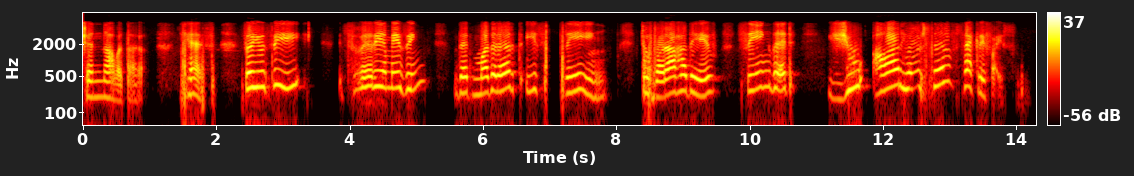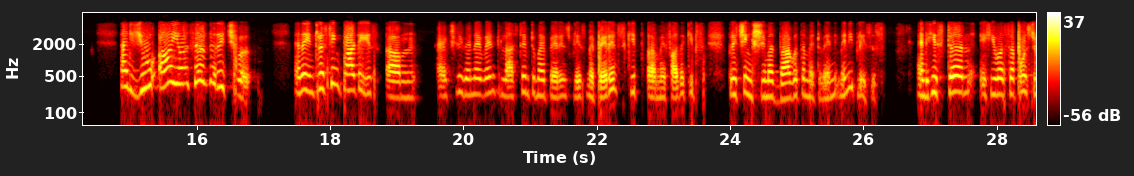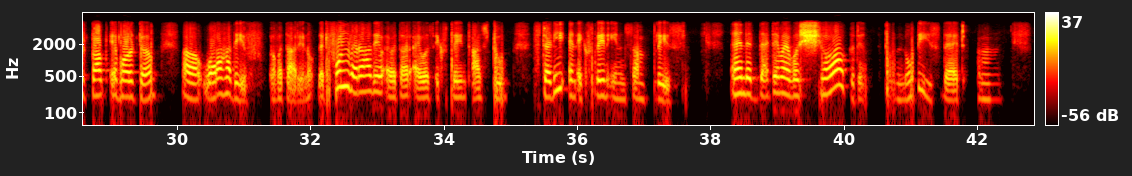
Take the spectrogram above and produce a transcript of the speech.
Channavatara. Yes. So you see, it's very amazing that Mother Earth is praying to Varahadev, saying that you are yourself sacrifice and you are yourself the ritual. And the interesting part is, um, actually, when I went last time to my parents' place, my parents keep, uh, my father keeps preaching Srimad Bhagavatam at many, many places. And his turn he was supposed to talk about uh, uh, varahadev avatar you know. That full varahadev avatar i was explained asked to study and explain in some place. And at that time i was shocked to notice that um,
